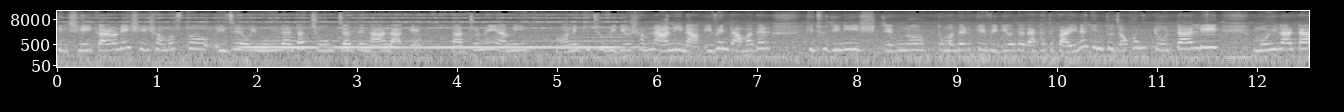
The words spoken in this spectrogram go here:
কিন্তু সেই কারণেই সেই সমস্ত ওই যে ওই মহিলাটা চোখ যাতে না লাগে, তার জন্যই আমি অনেক কিছু ভিডিও সামনে আনি না। ইভেন্ট আমাদের কিছু জিনিস যেগুলো তোমাদেরকে ভিডিওতে দেখাতে পারি না, কিন্তু যখন টোটালি মহিলাটা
